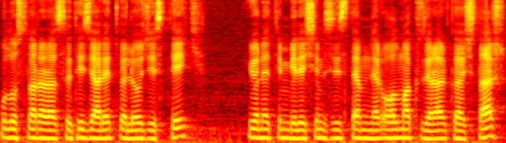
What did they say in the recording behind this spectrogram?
uluslararası ticaret ve lojistik, yönetim bilişim sistemleri olmak üzere arkadaşlar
